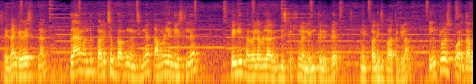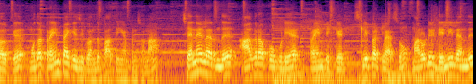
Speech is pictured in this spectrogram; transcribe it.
ஸோ இதுதான் டிவைஸ் பிளான் பிளான் வந்து படித்து பார்க்கணும்னு நினச்சிங்கன்னா தமிழ் இங்கிலீஷில் பிடிஎஃப் அவைலபிளாக டிஸ்கிரிப்ஷனில் லிங்க் இருக்குது நீங்கள் படித்து பார்த்துக்கலாம். இன்க்ளூட்ஸ் பொறுத்த அளவுக்கு முதல் ட்ரெயின் பேக்கேஜுக்கு வந்து பார்த்தீங்க அப்படின்னு சொன்னால் சென்னையிலேருந்து ஆக்ரா போகக்கூடிய ட்ரெயின் டிக்கெட் ஸ்லீப்பர் கிளாஸும் மறுபடியும் டெல்லியிலேருந்து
